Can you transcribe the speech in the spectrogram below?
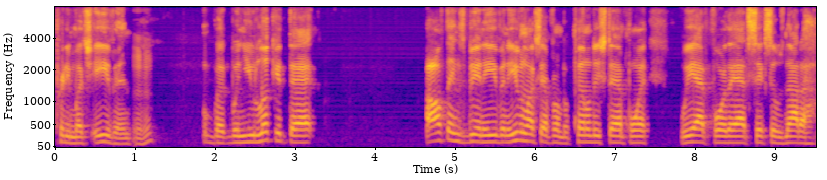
pretty much even. Mm-hmm. But when you look at that, all things being even, even like I said from a penalty standpoint, we had four, they had six. It was not a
